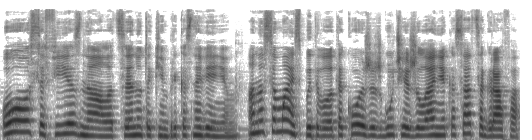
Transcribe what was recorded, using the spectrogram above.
О, София знала цену таким прикосновениям. Она сама испытывала такое же жгучее желание касаться графа,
